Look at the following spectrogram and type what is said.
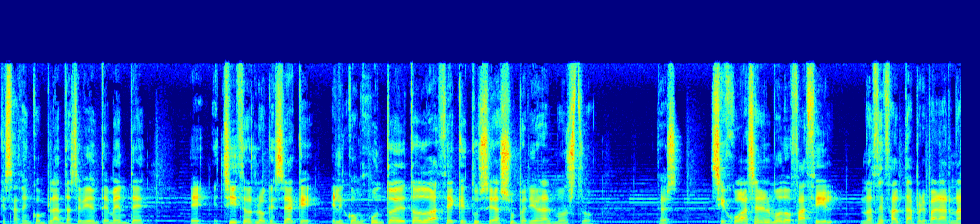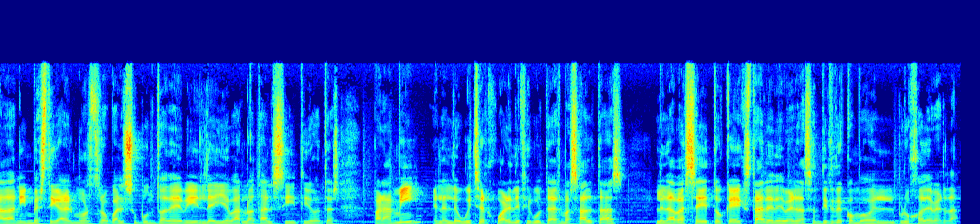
que se hacen con plantas evidentemente, eh, hechizos, lo que sea, que el conjunto de todo hace que tú seas superior al monstruo. Entonces, si juegas en el modo fácil, no hace falta preparar nada ni investigar el monstruo, cuál es su punto débil, de llevarlo a tal sitio. Entonces, para mí, en el de Witcher, jugar en dificultades más altas le daba ese toque extra de de verdad sentirte como el brujo de verdad.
